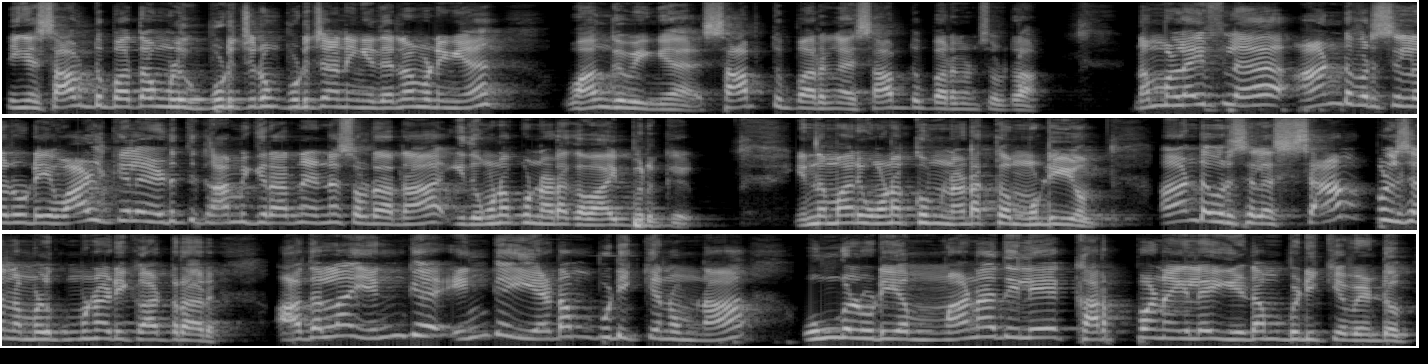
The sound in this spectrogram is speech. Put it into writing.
நீங்க சாப்பிட்டு பார்த்தா உங்களுக்கு பிடிச்சிடும் பிடிச்சா நீங்க இதை என்ன பண்ணுவீங்க? வாங்குவீங்க. சாப்பிட்டு பாருங்க சாப்பிட்டு பாருங்கன்னு சொல்றான். நம்ம லைஃப்ல ஆண்டவர் சிலருடைய வாழ்க்கையில எடுத்து காமிக்கிறாருன்னா என்ன சொல்றாருன்னா இது உனக்கும் நடக்க வாய்ப்பு இருக்கு. இந்த மாதிரி உனக்கும் நடக்க முடியும். ஆண்டவர் சில சாம்பிள்ஸை நம்மளுக்கு முன்னாடி காட்டுறாரு. அதெல்லாம் எங்க எங்க இடம் பிடிக்கணும்னா உங்களுடைய மனதிலே கற்பனையிலே இடம் பிடிக்க வேண்டும்.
